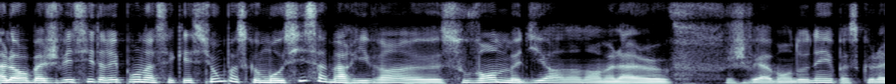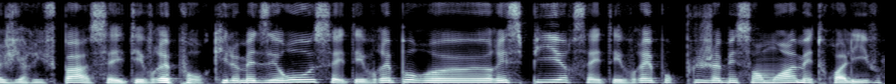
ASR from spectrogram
Alors, bah, je vais essayer de répondre à ces questions parce que moi aussi, ça m'arrive hein, euh, souvent de me dire non, non, mais là, euh, je vais abandonner parce que là, j'y arrive pas. Ça a été vrai pour Kilomètre Zéro, ça a été vrai pour Respire, ça a été vrai pour Plus jamais sans moi, mes trois livres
